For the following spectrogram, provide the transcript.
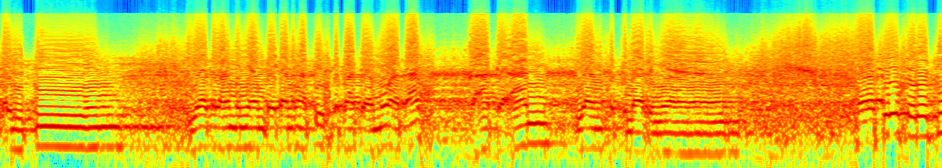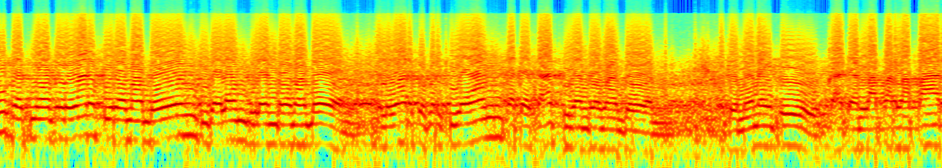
teliti. Dia telah menyampaikan hadis kepadamu atas keadaan yang sebenarnya. Waktu suruti batnya keluar di Ramadan di dalam bulan Ramadan. Keluar kepergian pada saat bulan Ramadan. Bagaimana itu? Keadaan lapar-lapar.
